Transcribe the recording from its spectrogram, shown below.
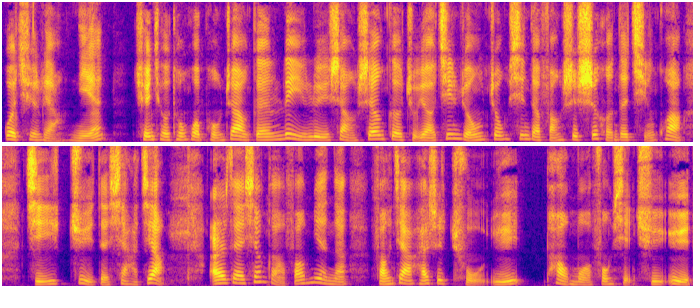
过去两年全球通货膨胀跟利率上升，各主要金融中心的房市失衡的情况急剧的下降。而在香港方面呢，房价还是处于。泡沫风险区域。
